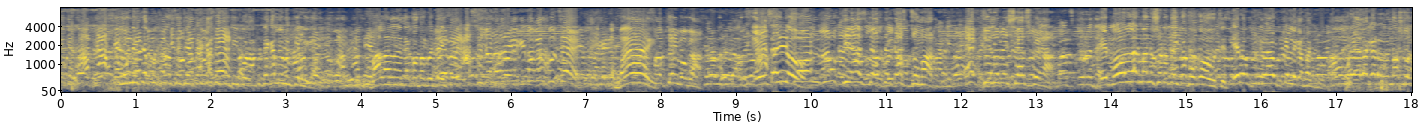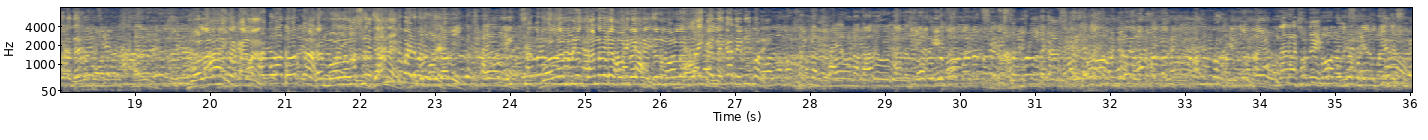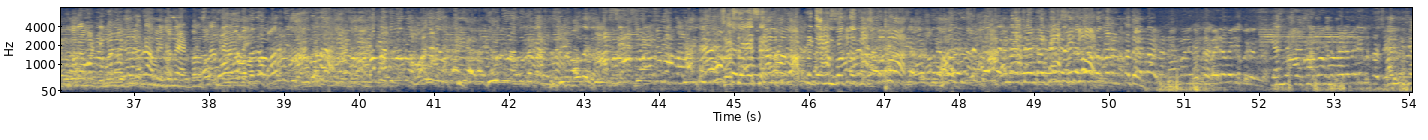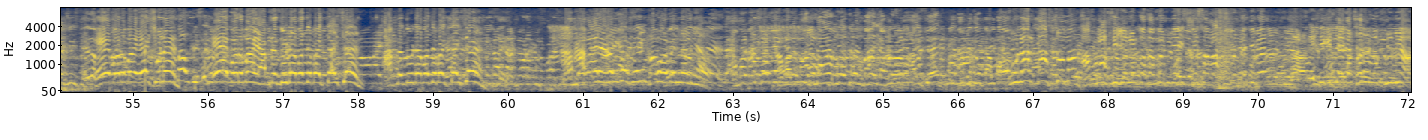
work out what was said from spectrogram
উনি তো বুঝতেছে যে টাকা দিতে কি করব? আপনি টাকা নেবেন কে লিগা? বালা লাইনে কথা কইতাছে। আশি জনের লোকে কি দোকান খুলছে? ভাই। সবটাই বোকা। এটাই তো। কোন লোকই আসবে আপনার কাস্টমার একজনও বেশি আসবে না। এই মহল্লার মানুষের তো এই কথা কওয়া উচিত। এরকম ক্রাউড কে লেখা থাকব? পুরো এলাকাটা নষ্ট করে দেয়। জানে। করে জানে এই মানুষ খায় লেখা রেডি করে। ওনার আসলে শুক্রবার আমার ডিমান্ড বেশি থাকে আমি এই জন্য অ্যাডভান্স শেষ হয়ে গেছে আপনি দেখেন বলতে এ বড় ভাই, এই শুনেন। এ বড় ভাই, আপনি দুইটা বাজে বাইতে আইছেন আপনি দুইটা বাজে বাইতে আইছেন আমি কাস্টমার আপনি আশি জনের কথা বলবেন স্পেশাল আশি দিবেন। এদিকে টাকা ছাড়া লোক নিয়ে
